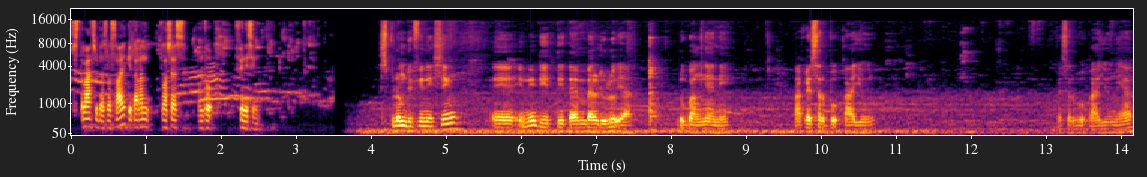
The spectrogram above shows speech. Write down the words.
setelah sudah selesai kita akan proses untuk finishing. Sebelum di finishing eh, ini di- ditempel dulu ya lubangnya ini. Pakai serbuk kayu pakai serbuk kayunya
